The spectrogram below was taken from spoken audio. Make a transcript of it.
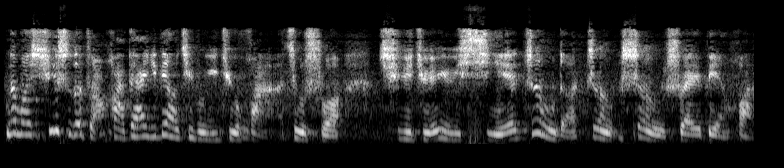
那么虚实的转化，大家一定要记住一句话，就是说取决于邪正的正盛衰变化。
